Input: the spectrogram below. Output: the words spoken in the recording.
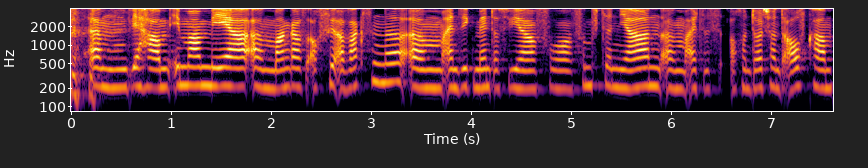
ähm, wir haben immer mehr ähm, Mangas auch für Erwachsene. Ähm, ein Segment, das wir vor 15 Jahren, ähm, als es auch in Deutschland aufkam,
